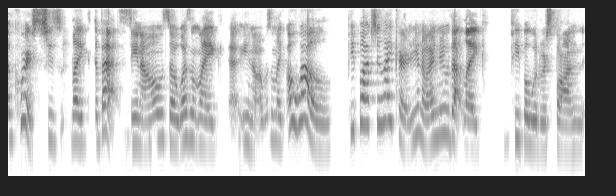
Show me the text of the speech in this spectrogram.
of course, she's like the best, you know? So it wasn't like, uh, you know, I wasn't like, oh, wow, people actually like her. You know, I knew that, like, people would respond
